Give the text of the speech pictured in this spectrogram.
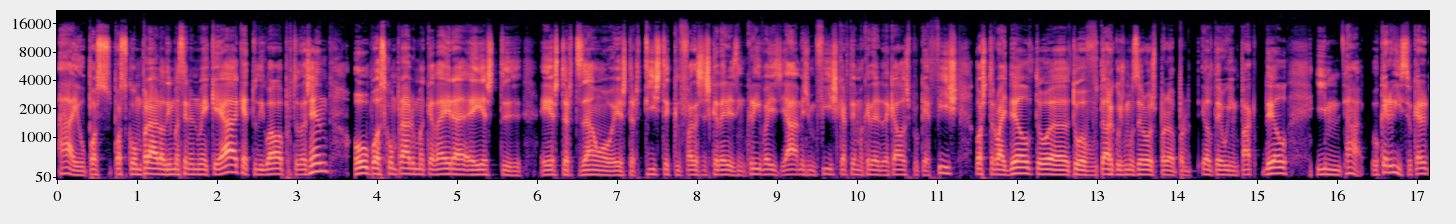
ah, eu posso, posso comprar ali uma cena no IKEA que é tudo igual para toda a gente, ou posso comprar uma cadeira a este, a este artesão ou a este artista que faz estas cadeiras incríveis, e, ah, mesmo fixe, quero ter uma cadeira daquelas porque é fixe, gosto do trabalho dele, estou a, estou a votar com os meus euros para, para ele ter o impacto dele e ah, eu quero isso, eu quero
